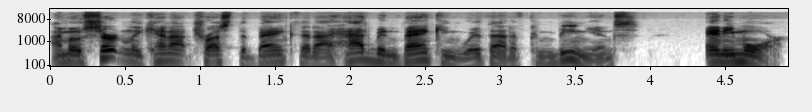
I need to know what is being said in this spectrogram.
I most certainly cannot trust the bank that I had been banking with out of convenience anymore.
